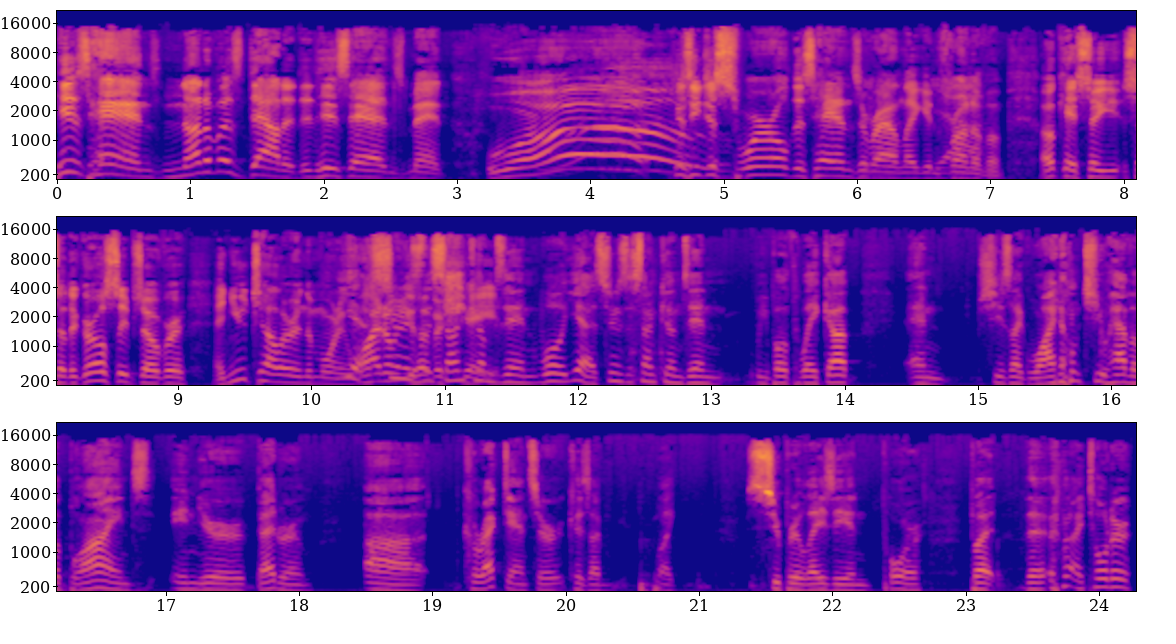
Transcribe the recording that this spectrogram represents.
his hands. None of us doubted that his hands meant whoa, because he just swirled his hands around like in front of him. Okay, so you so the girl sleeps over, and you tell her in the morning, Yeah, why as don't soon you as have the a sun shave? comes in, well, yeah, as soon as the sun comes in, we both wake up, and she's like, "Why don't you have a blind in your bedroom?" Uh, correct answer, because I'm like super lazy and poor. But the I told her,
